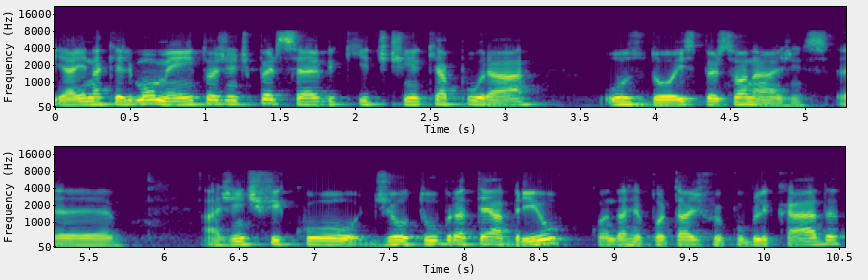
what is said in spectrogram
E aí, naquele momento, a gente percebe que tinha que apurar os dois personagens. É, a gente ficou de outubro até abril, quando a reportagem foi publicada,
